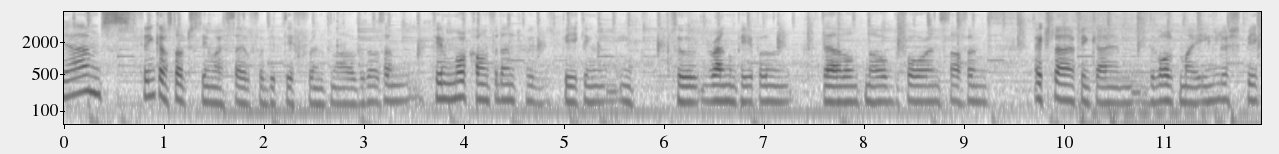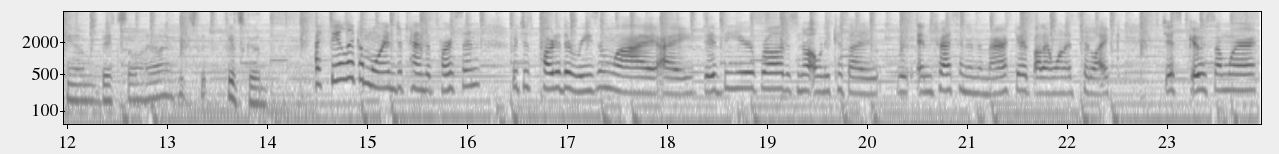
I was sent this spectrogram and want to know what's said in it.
Yeah, I think I'm starting to see myself a bit different now because I'm feeling more confident with speaking to random people that I don't know before and stuff. And actually, I think I'm developed my English speaking a bit, so yeah, it feels good. I feel like a more independent person, which is part of the reason why I did the year abroad. It's not only because I was interested in America, but I wanted to like just go somewhere.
